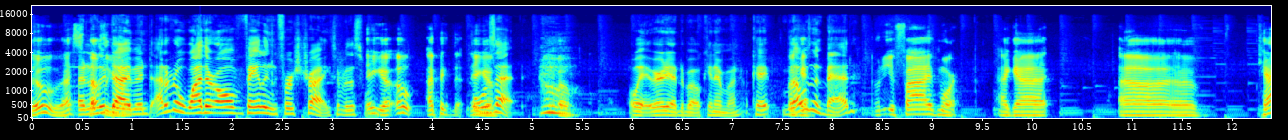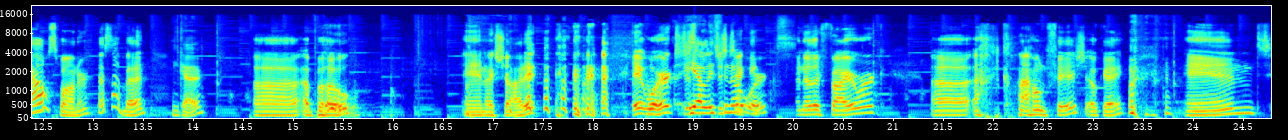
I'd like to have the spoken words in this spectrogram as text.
Ooh, that's Another one. diamond. I don't know why they're all failing the first try except for this one. There you go. Oh, I picked that. There what was go. that? Bow. Oh wait, we already had the bow. Okay, never mind. Okay, but that wasn't bad. I'm gonna do five more. I got uh cow spawner. That's not bad. Okay. Uh, a bow. Ooh. and I shot it. it works. Just- yeah, at least we know checking. it works. Another firework. Uh, clownfish. Okay. and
